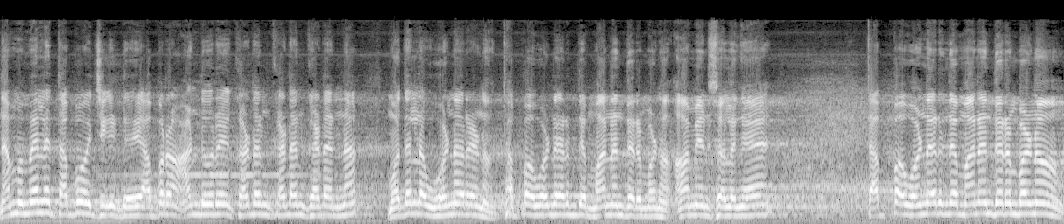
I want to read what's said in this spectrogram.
நம்ம மேலே தப்பை வச்சுக்கிட்டு அப்புறம் ஆண்டவரே கடன் கடன் கடன்னா முதல்ல உணரணும். தப்பை உணர்ந்து மனம் திரும்பணும். ஆமேன்னு சொல்லுங்க. தப்பை உணர்ந்து மனம் திரும்பணும்.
